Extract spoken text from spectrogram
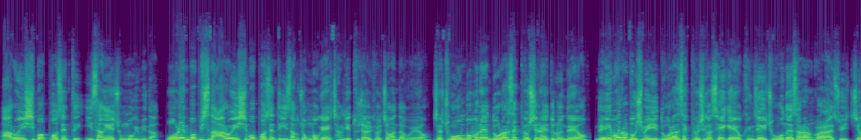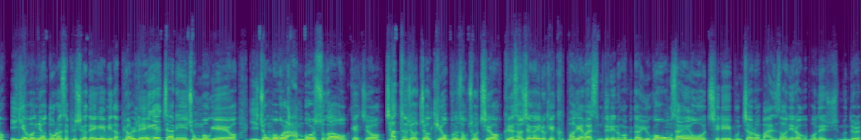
ROE 15% 이상의 종목입니다. 워렌 버핏은 ROE 15% 이상 종목에 장기 투자를 결정한다고 해요. 제가 좋은 부분에 노란색 표시를 해두는데요. 네이버를 보시면 이 노란색 표시가 3개예요. 굉장히 좋은 회사라는 걸 알 수 있죠. 이 기업은요 노란색 표시가 4개입니다. 별 4개짜리 종목이에요. 이 종목을 안 볼 수가 없겠죠. 차트 좋죠. 기업 분석 좋지요. 그래서 제가 이렇게 급하게 말씀드리는 겁니다. 6504-5572 문자로 만선이라고 보내주신 분들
